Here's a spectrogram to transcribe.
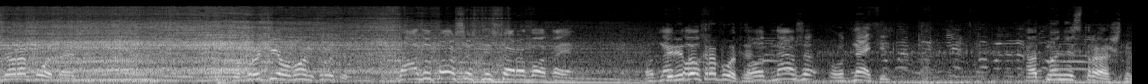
Все работает. Ну, крутил, вон крутит. Ззаду теж щось не все працює. Одне Передок кол- работает. Одне вже, одне тільки. Одно не страшно.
